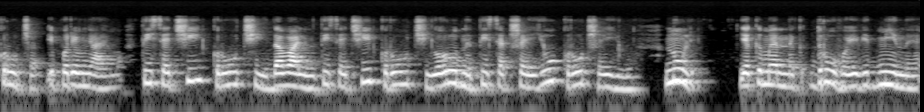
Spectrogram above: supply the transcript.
круча і порівняємо. Тисячі кручі, давальний тисячі кручі, орудний тисячею кручею. Нуль як іменник другої відміни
